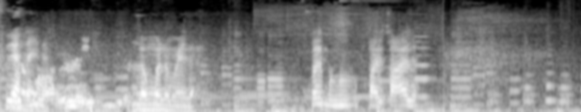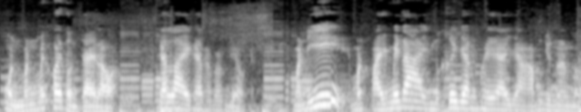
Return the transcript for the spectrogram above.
เพื่ออะไร หลเนี่ยอนเลยลงมาทำไมล่ะเฮ้ยมึงไปซ้ายเลยเหมือนมันไม่ค่อยสนใจเราอะแค่ไล่แค่แป๊บเดียวมานี่มันไปไม่ได้มึงก็ยังพยายามอยู่นั่นนะ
